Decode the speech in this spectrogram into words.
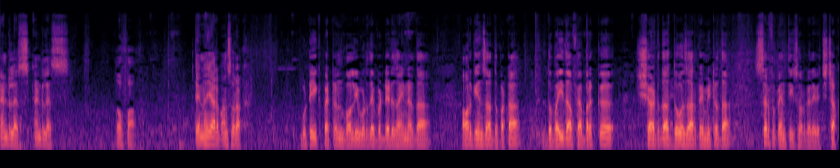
ਐਂਡਲੈਸ ਐਂਡਲੈਸ ਤੋਹਫਾ 3500 ਰੱਖ। ਬੁਟੀਕ ਪੈਟਰਨ ਬਾਲੀਵੁੱਡ ਦੇ ਵੱਡੇ ਡਿਜ਼ਾਈਨਰ ਦਾ ਔਰਗੇਂਜ਼ਾ ਦੁਪੱਟਾ, ਦੁਬਈ ਦਾ ਫੈਬਰਿਕ ਸ਼ਰਟ ਦਾ 2000 ਰੁਪਏ ਮੀਟਰ ਦਾ, ਸਿਰਫ 3500 ਰੁਪਏ ਦੇ ਵਿੱਚ ਚੱਕ।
